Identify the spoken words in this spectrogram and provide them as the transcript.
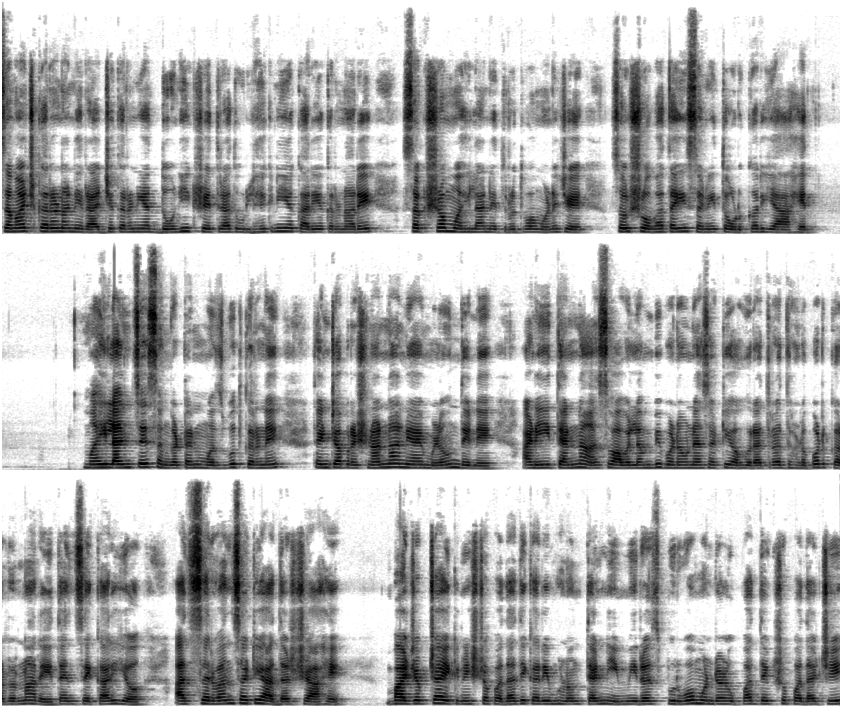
समाजकारण आणि राज्यकरण या दोन्ही क्षेत्रात उल्लेखनीय कार्य करणारे सक्षम महिला नेतृत्व म्हणजे सौ शोभाताई सनी तोडकर या आहेत. महिलांचे संघटन मजबूत करणे त्यांच्या प्रश्नांना न्याय मिळवून देणे आणि त्यांना स्वावलंबी बनवण्यासाठी अहोरात्र धडपड करणारे त्यांचे कार्य आज सर्वांसाठी आदर्श आहे. भाजपच्या एकनिष्ठ पदाधिकारी म्हणून त्यांनी मिरज पूर्व मंडळ उपाध्यक्षपदाची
